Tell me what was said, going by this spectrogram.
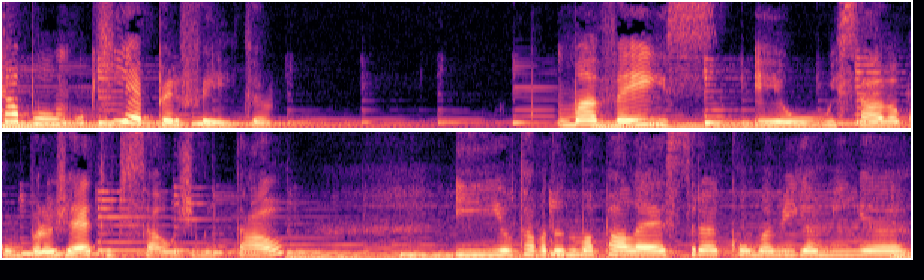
tá bom, o que é perfeito? Uma vez eu estava com um projeto de saúde mental e eu estava dando uma palestra com uma amiga minha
